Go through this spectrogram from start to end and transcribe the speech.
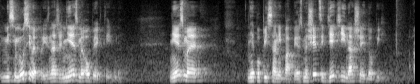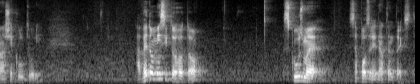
My si musíme priznať, že nie sme objektívni. Nie sme nepopísaný papier. Sme všetci deti našej doby a našej kultúry. A vedomí si tohoto, skúsme sa pozrieť na ten text.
